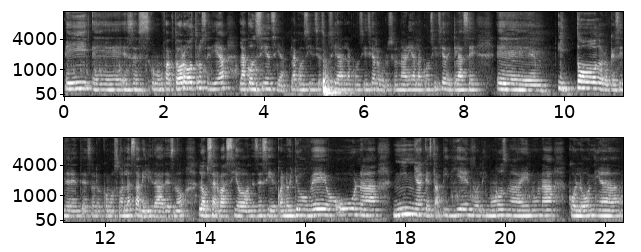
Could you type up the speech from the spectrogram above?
Y eh, ese es un factor. Otro sería la conciencia, la conciencia social, la conciencia revolucionaria, la conciencia de clase eh, y todo lo que es inherente a eso, como son las habilidades, ¿no? La observación, es decir, cuando yo veo una niña que está pidiendo limosna en una colonia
